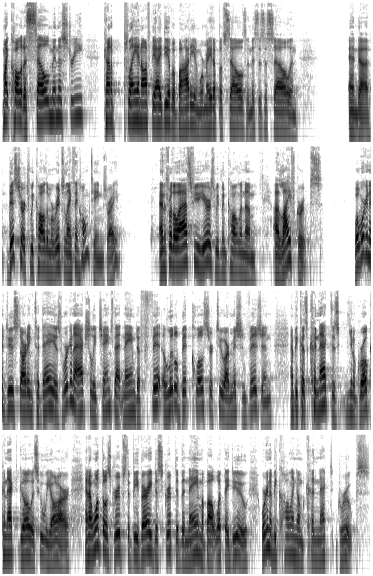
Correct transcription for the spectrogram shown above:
might call it a cell ministry, kind of playing off the idea of a body, and we're made up of cells, and this is a cell. And and uh, this church we called them originally, I think, home teams, right? And for the last few years, we've been calling them uh, life groups. What we're going to do starting today is we're going to actually change that name to fit a little bit closer to our mission vision. And because Connect is, you know, Grow, Connect, Go is who we are. And I want those groups to be very descriptive, the name about what they do. We're going to be calling them Connect groups,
